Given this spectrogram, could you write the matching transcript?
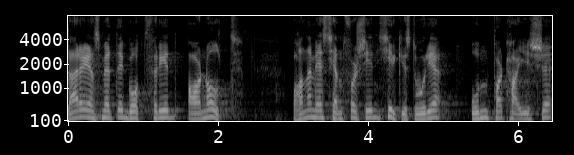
Der er en som heter Gottfried Arnold. og Han er mest kjent for sin kirkehistorie Und Parteiische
